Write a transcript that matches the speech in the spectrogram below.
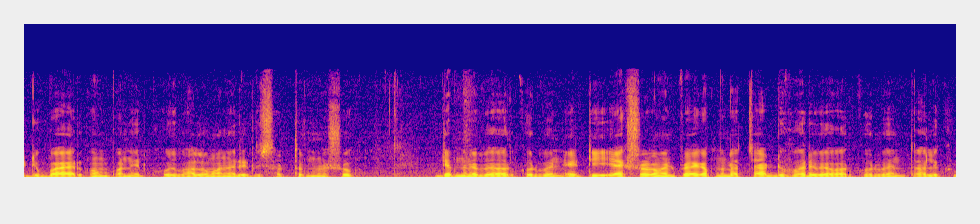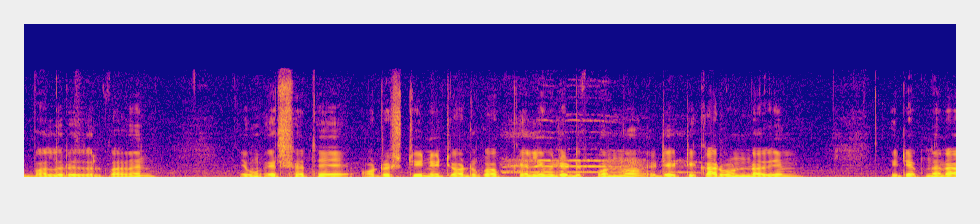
এটি বায়ার কোম্পানির খুবই ভালো মানের একটি ছত্রাকনাশক এটি আপনারা ব্যবহার করবেন। এটি একশো গ্রামের প্যাক আপনারা চার ডুফারে ব্যবহার করবেন, তাহলে খুব ভালো রেজাল্ট পাবেন। এবং এর সাথে অটোস্টিন এটি অটোপাপ লিমিটেডের পণ্য, এটি একটি কার্বন ডাজিম এটি আপনারা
